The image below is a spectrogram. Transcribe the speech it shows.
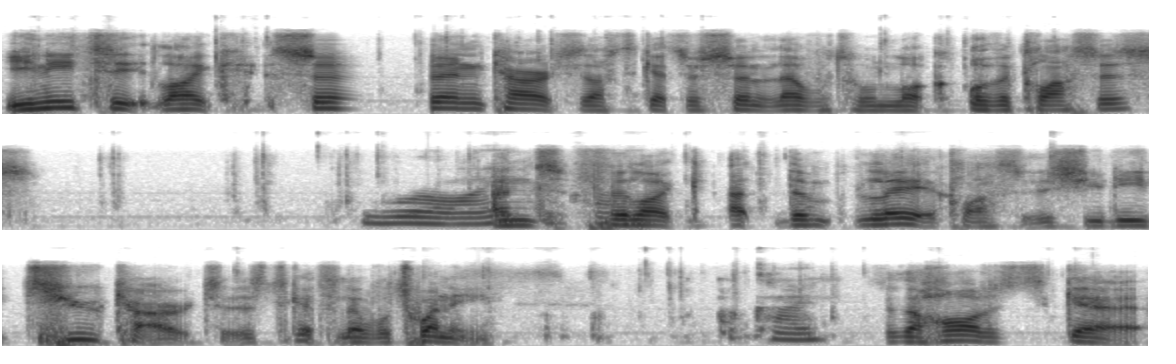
You need to like certain characters have to get to a certain level to unlock other classes, Right. and okay. for like at the later classes, you need two characters to get to level twenty. Okay. So the hardest to get.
